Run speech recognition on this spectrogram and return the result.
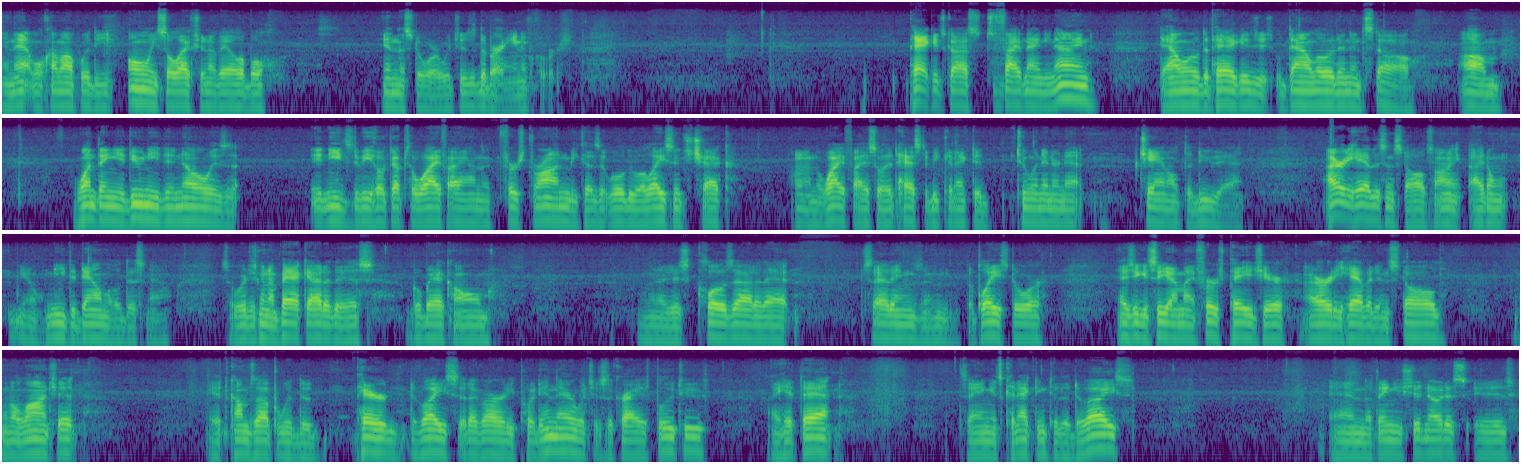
and that will come up with the only selection available in the store which is the brain of course package costs $5.99 download the package, download and install. Um, One thing you do need to know is it needs to be hooked up to Wi-Fi on the first run because it will do a license check on the Wi-Fi so it has to be connected to an internet channel to do that. I already have this installed so I, I don't you know need to download this now. So we're just going to back out of this, go back home. I'm going to just close out of that settings and the Play Store. As you can see on my first page here, I already have it installed. I'm going to launch it. It comes up with the paired device that I've already put in there, which is the CRIUS Bluetooth. I hit that, saying it's connecting to the device. And the thing you should notice is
